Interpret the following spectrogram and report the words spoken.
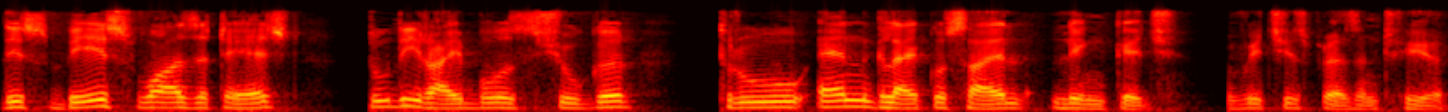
this base was attached to the ribose sugar through N-glycosyl linkage which is present here.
